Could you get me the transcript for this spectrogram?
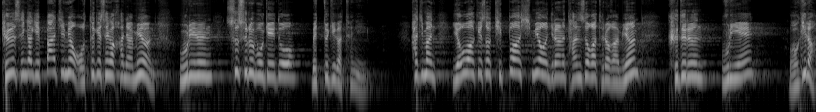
그 생각이 빠지면 어떻게 생각하냐면 우리는 스스로 보기에도 메뚜기 같으니 하지만 여호와께서 기뻐하시면이라는 단서가 들어가면 그들은 우리의 먹이라.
